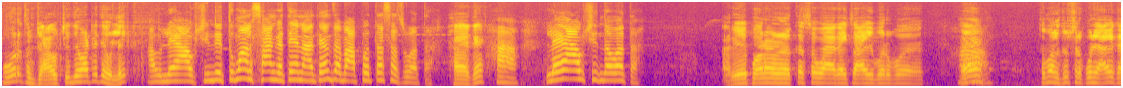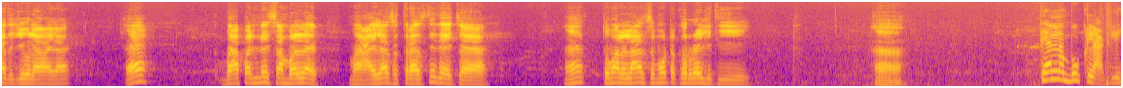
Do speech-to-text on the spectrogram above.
पोर तुमच्या आवचिंदे वाटत ठेवले अहो लय आवशिंदे तुम्हाला सांगते ना त्यांचा बाप तसाच होता. हा काय हा लय आवशिंदा होता. अरे पोरा कसं वागायचं आई बरोबर? हा. हा? तुम्हाला दुसरं कोणी आहे का आता जीव लावायला? हा? बापाने नाही सांभाळलं. मग आईला असं त्रास नाही द्यायचा. हा? तुम्हाला लहानसं मोठं करू राहिली ती. हां. त्यांना भूक लागली.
